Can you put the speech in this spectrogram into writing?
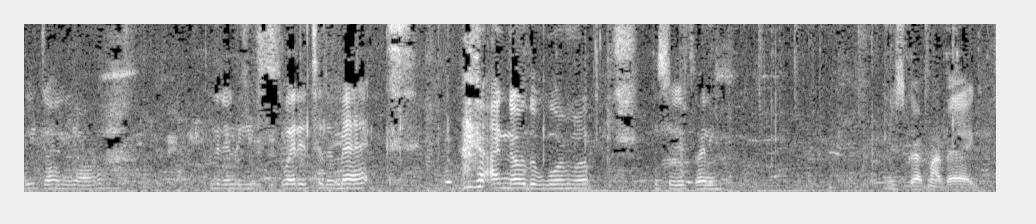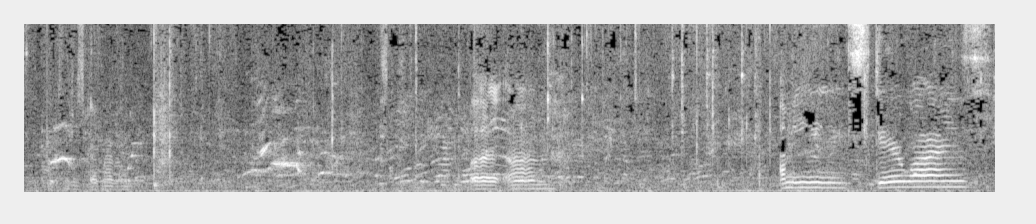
we done, y'all. Literally sweated to the max. I know the warm up. This shit is funny. Just grab my bag. Just grab my bag. But um, I mean, scare wise,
